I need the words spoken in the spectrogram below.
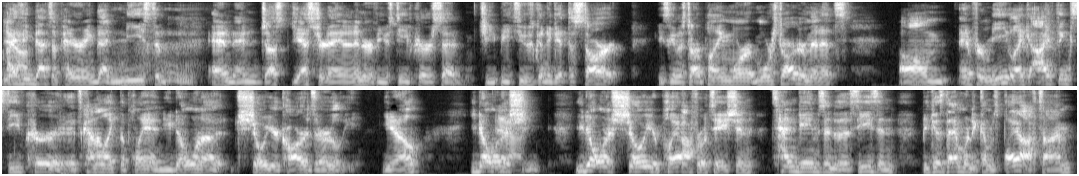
I think that's a pairing that needs to. And and just yesterday in an interview, Steve Kerr said GP two is going to get the start. He's going to start playing more more starter minutes. Um, and for me, like I think Steve Kerr, it's kind of like the plan. You don't want to show your cards early. You know, you don't want to. Yeah. Sh- you don't want to show your playoff rotation ten games into the season because then when it comes playoff time,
